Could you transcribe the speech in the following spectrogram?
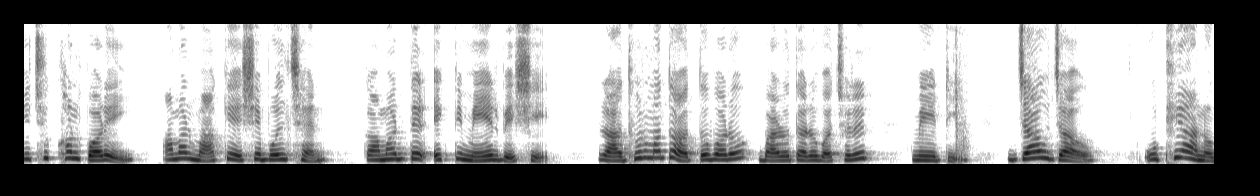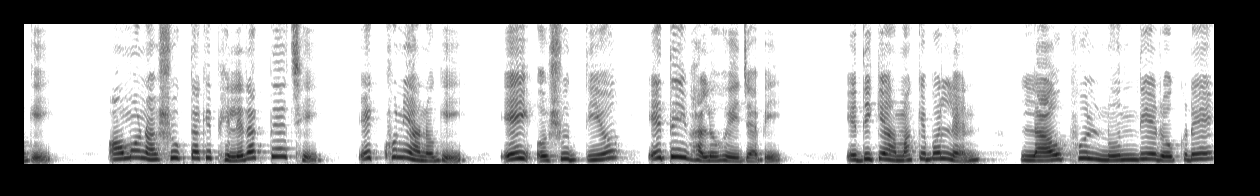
কিছুক্ষণ পরেই আমার মাকে এসে বলছেন, কামারদের একটি মেয়ের বেশি। রাধুর মতো অত বড় বারো তেরো বছরের মেয়েটি। যাও যাও, উঠিয়ে আনোগে অমন অসুখ তাকে ফেলে রাখতে আছে? এক্ষুনি আনোগে এই ওষুধ দিও, এতেই ভালো হয়ে যাবে। এদিকে আমাকে বললেন, লাউ ফুল নুন দিয়ে রোকড়ে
